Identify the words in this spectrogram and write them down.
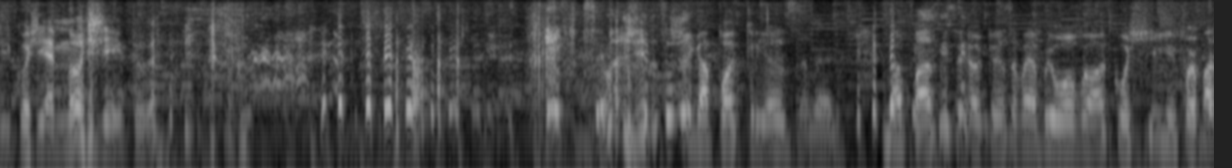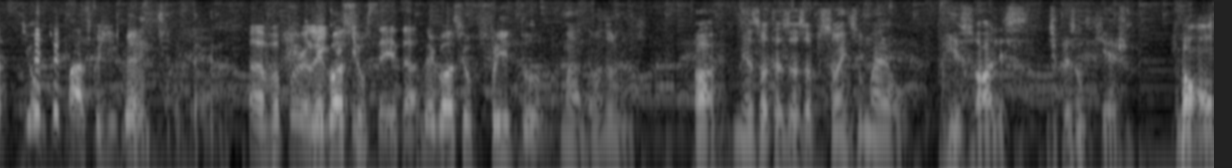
de coxinha, é nojento. Você imagina você chegar pra uma criança, velho. Na Páscoa, você- a criança vai abrir o ovo, é uma coxinha em formato de ovo de Páscoa gigante. Eu vou por link Negócio- aqui pra vocês, ó. Negócio frito. Manda, manda o link. Ó, minhas outras duas opções. Uma é o risoles de presunto e queijo. Bom.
